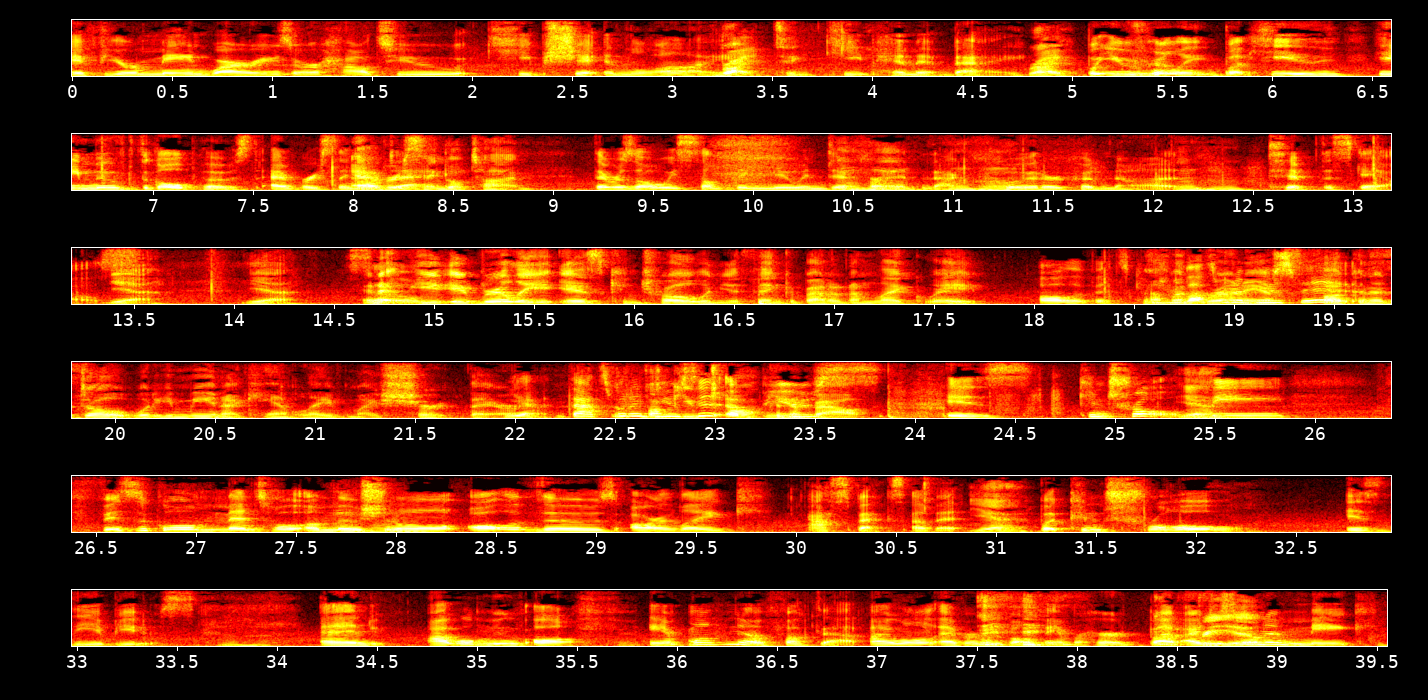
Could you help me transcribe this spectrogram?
if your main worries are how to keep shit in line Right. to keep him at bay? Right. But you really but he he moved the goalpost every single every day. single time. there was always something new and different mm-hmm. that mm-hmm. could or could not mm-hmm. tip the scales. Yeah, yeah. So- and it, it really is control when you think about it. I'm like, wait, all of it's I'm control. a That's what grown ass is. fucking adult. What do you mean I can't leave my shirt there? Yeah, that's The what abuse is. talking Abuse about? is control. Yeah. The physical, mental, emotional, all of those are like aspects of it. Mm-hmm. Yeah. But control is the abuse. Mm-hmm. And I will move off Amber. Well, no, fuck that. I won't ever move off Amber Heard. But I just want to make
